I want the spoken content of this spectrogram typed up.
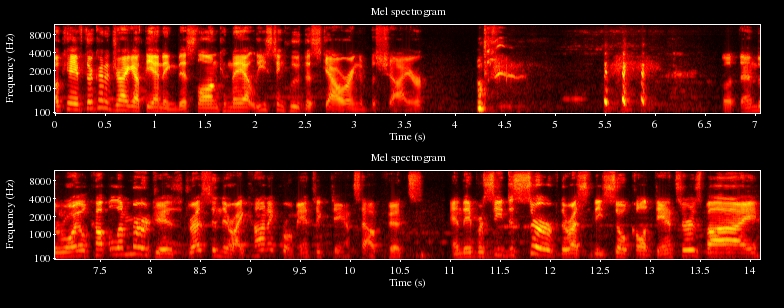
Okay, if they're going to drag out the ending this long, can they at least include the scouring of the Shire? but then the royal couple emerges, dressed in their iconic romantic dance outfits, and they proceed to serve the rest of these so-called dancers by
